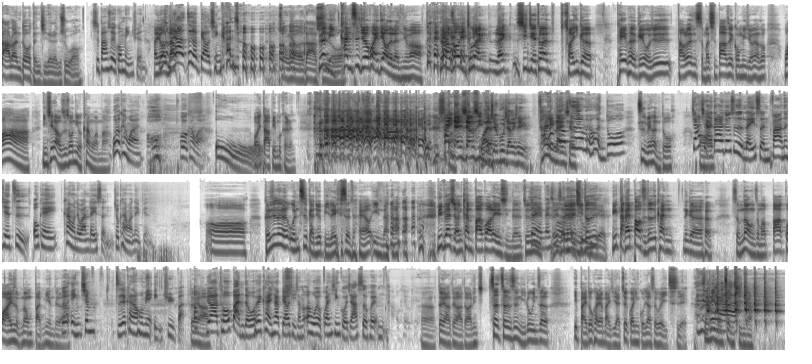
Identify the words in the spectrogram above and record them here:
大乱斗等级的人数哦。十八岁公民权，哎呦，为什么要这个表情看着我？重要的大事、哦，因为你看字就会坏掉的人，有没有？对。我想说，你突然来，心杰突然传一个 paper 给我，就是讨论什么十八岁公民权。我想说，哇，你先老实说，你有看完吗？我有看完哦，我有看完哦。我一大片不可能，太难相信，完全不相信，太难相信，字又没有很多，字没很多。加起来大概就是雷神发的那些字、哦、，OK，看完的玩雷神就看完那篇。哦，可是那个文字感觉比雷神还要硬啊！你比较喜欢看八卦类型的，就是对，没错，对，你都是你打开报纸都是看那个什么那种什么八卦还是什么那种版面的、啊，就影先直接看到后面影剧版。对啊，有啊，头版的我会看一下标题，想说，嗯，我有关心国家社会，嗯，好，OK OK。嗯，对啊，对啊，对啊，你这真的是你录音这。一百多块两百集来最关心国家社会一次哎，真令人震惊啊！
